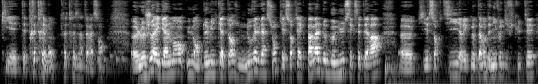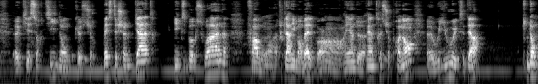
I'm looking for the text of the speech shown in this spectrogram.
qui était très très bon, très très intéressant. Euh, le jeu a également eu en 2014 une nouvelle version qui est sortie avec pas mal de bonus, etc. Euh, qui est sortie avec notamment des niveaux de difficulté, euh, qui est sortie donc sur PlayStation 4, Xbox One, enfin bon, toute la ribambelle quoi, hein. rien de rien de très surprenant, Wii U, etc. Donc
